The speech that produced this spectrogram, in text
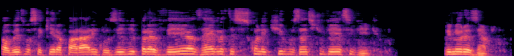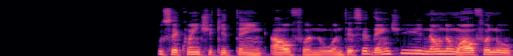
Talvez você queira parar, inclusive, para ver as regras desses conectivos antes de ver esse vídeo. Primeiro exemplo. O sequente que tem alfa no antecedente e não não alfa no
